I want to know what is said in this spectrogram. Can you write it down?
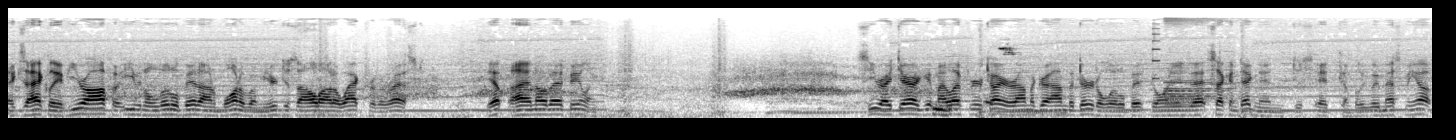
exactly. If you're off even a little bit on one of them, you're just all out of whack for the rest. Yep, I know that feeling. See right there, I get my left rear tire on the on the dirt a little bit going into that second Degner, and just it completely messed me up.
